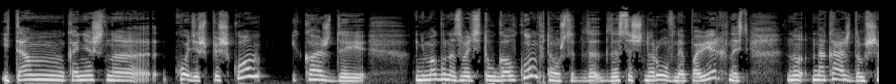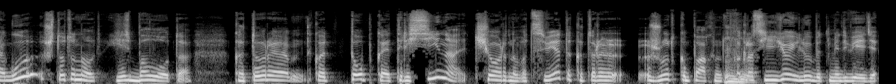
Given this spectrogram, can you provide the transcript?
И там, конечно, ходишь пешком, и каждый, не могу назвать это уголком, потому что это достаточно ровная поверхность, но на каждом шагу что-то новое. Есть болото, которое такое топкая трясина черного цвета, которая жутко пахнет. Угу. Как раз ее и любят медведи.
